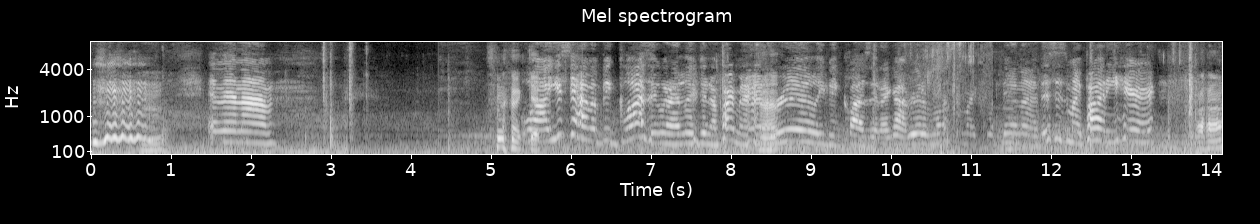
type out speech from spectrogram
Mhm. And then um okay. Well, I used to have a big closet when I lived in an apartment. I had Uh-huh. a really big closet. I got rid of most of my. Then uh, this is my potty here. Uh huh.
